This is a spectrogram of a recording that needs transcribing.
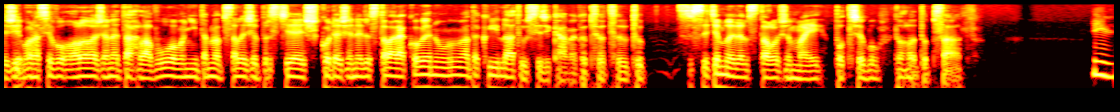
že ona si oholila Žaneta hlavu a oni tam napsali, že prostě škoda, že nedostala rakovinu a takovýhle. A to už si říkám, jako to, to, to, co se těm lidem stalo, že mají potřebu tohle to psát. Hmm.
